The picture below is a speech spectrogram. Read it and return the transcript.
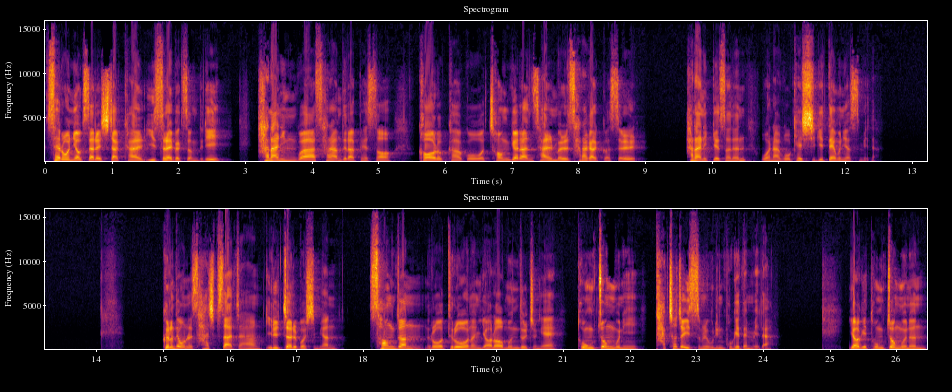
새로운 역사를 시작할 이스라엘 백성들이 하나님과 사람들 앞에서 거룩하고 정결한 삶을 살아갈 것을 하나님께서는 원하고 계시기 때문이었습니다. 그런데 오늘 44장 1절을 보시면 성전으로 들어오는 여러 문들 중에 동쪽 문이 닫혀져 있음을 우리는 보게 됩니다. 여기 동쪽 문은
